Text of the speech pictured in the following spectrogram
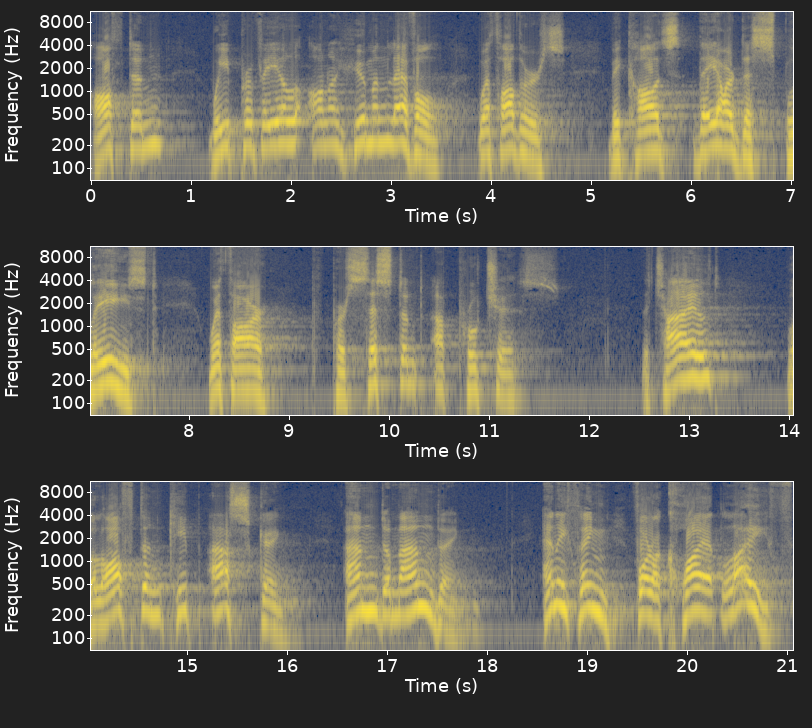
Often we prevail on a human level with others because they are displeased with our persistent approaches. The child will often keep asking and demanding anything for a quiet life.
